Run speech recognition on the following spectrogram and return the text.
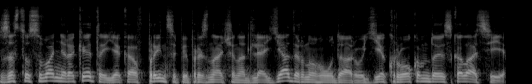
Застосування ракети, яка в принципі призначена для ядерного удару, є кроком до ескалації.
